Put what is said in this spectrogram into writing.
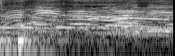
Hey!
